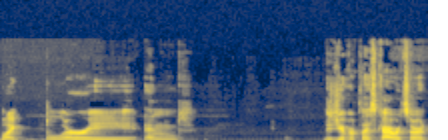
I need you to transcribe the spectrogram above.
like blurry and Did you ever play Skyward Sword?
